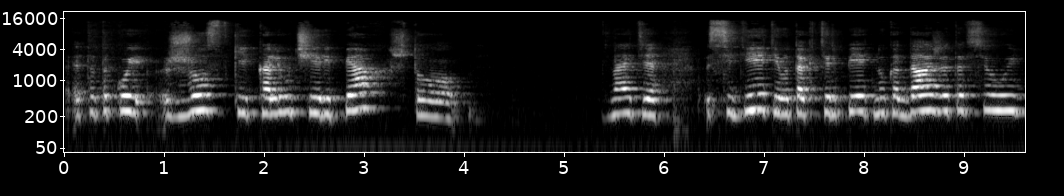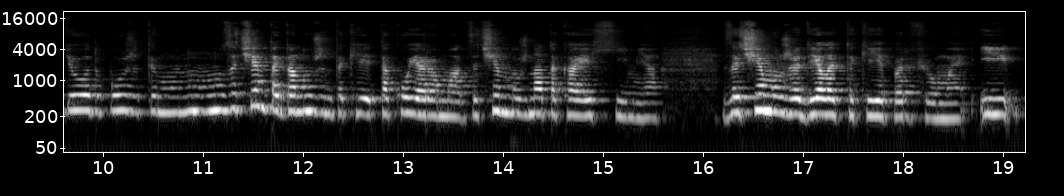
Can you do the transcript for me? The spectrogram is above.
это такой жесткий колючий репях, что, знаете, сидеть и вот так терпеть, ну когда же это все уйдет, боже ты мой, ну, ну зачем тогда нужен таки, такой аромат, зачем нужна такая химия? Зачем уже делать такие парфюмы? И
